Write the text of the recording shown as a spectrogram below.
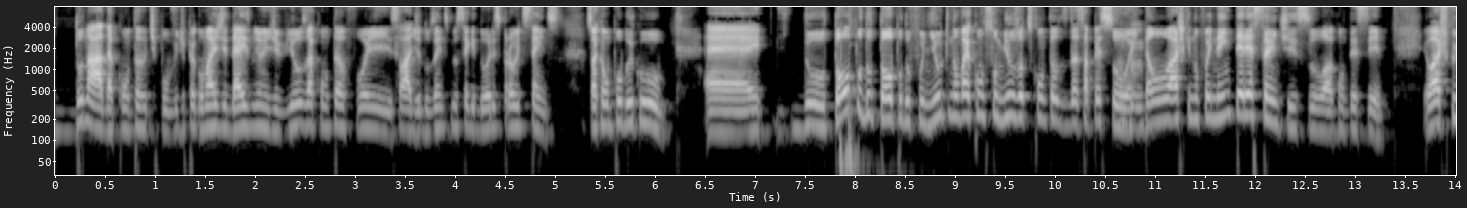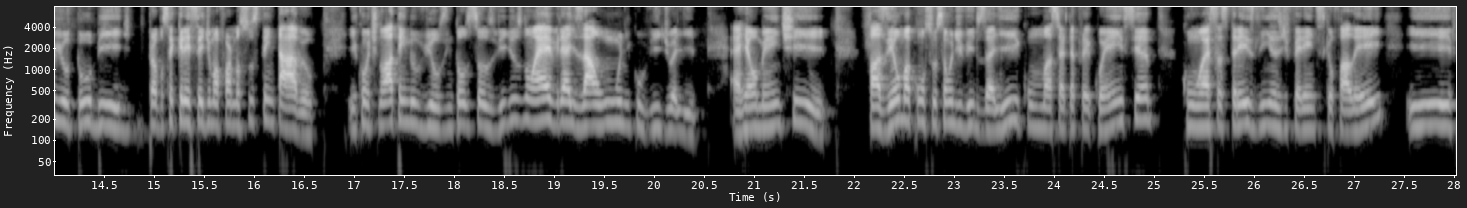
Do nada, a conta, tipo, o vídeo pegou mais de 10 milhões de views, a conta foi, sei lá, de 200 mil seguidores pra 800. Só que é um público é, do topo do topo do funil que não vai consumir os outros conteúdos dessa pessoa. Uhum. Então eu acho que não foi nem interessante isso acontecer. Eu acho que o YouTube, pra você crescer de uma forma sustentável e continuar tendo views em todos os seus vídeos, não é viralizar um único vídeo ali. É realmente fazer uma construção de vídeos ali com uma certa frequência, com essas três linhas diferentes que eu falei, e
